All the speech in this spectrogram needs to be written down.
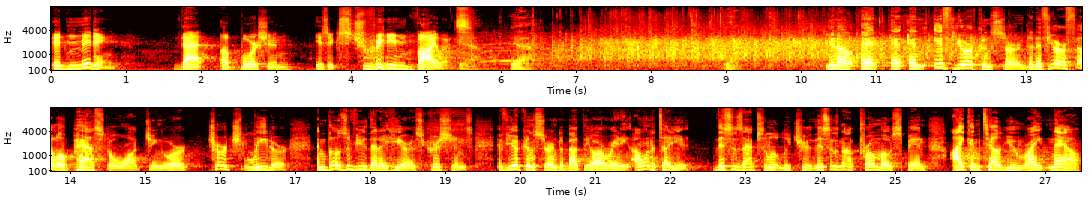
admitting that abortion is extreme violence. Yeah. Yeah. You know, and, and, and if you're concerned, and if you're a fellow pastor watching or church leader, and those of you that are here as Christians, if you're concerned about the R rating, I want to tell you, this is absolutely true. This is not promo spin. I can tell you right now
